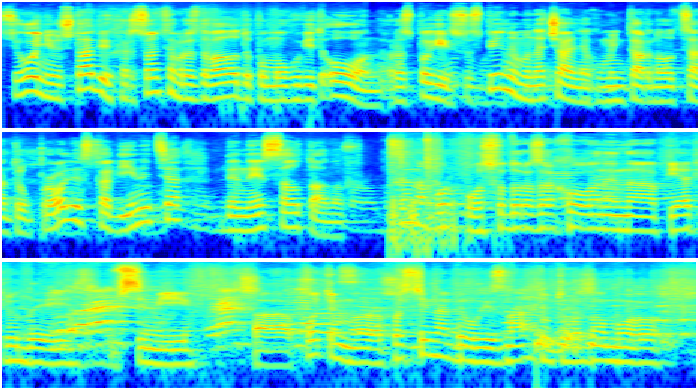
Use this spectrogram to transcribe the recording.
Сьогодні у штабі херсонцям роздавали допомогу від ООН, розповів Суспільному начальник гуманітарного центру Проліска Вінниця Денис Салтанов. Це набор посуду розрахований на 5 людей в сім'ї. А Потім е, постільна білизна. Тут в одному е,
